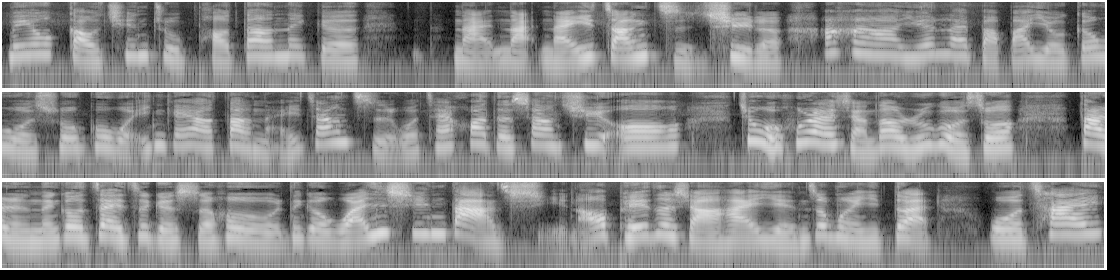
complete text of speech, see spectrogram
没有搞清楚，跑到那个。哪哪哪一张纸去了啊？原来爸爸有跟我说过，我应该要到哪一张纸，我才画得上去哦。就我忽然想到，如果说大人能够在这个时候那个玩心大起，然后陪着小孩演这么一段，我猜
